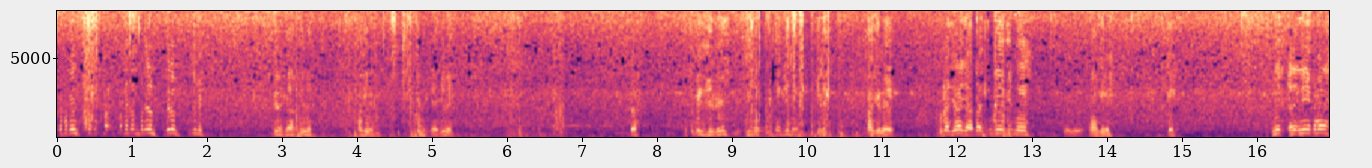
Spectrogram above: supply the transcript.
Pakai, pakai, pakai, pakai pakai pakai. Gini, ya, gini. Ah, gini. Gini, ya, gini. Dah, tutupin gini, gini, gini, gini, gini. Nah, gini. Udah gini aja, udah gini, gini. Iya, iya. Nah, gini. Oke. Ini, ini, ini ke mana?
